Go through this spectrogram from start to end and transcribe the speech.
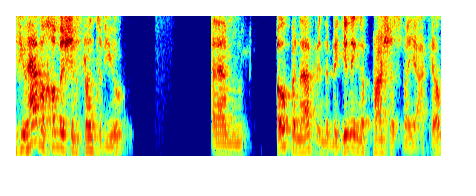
If you have a Chumash in front of you, um, open up in the beginning of Parshas Vayakel,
